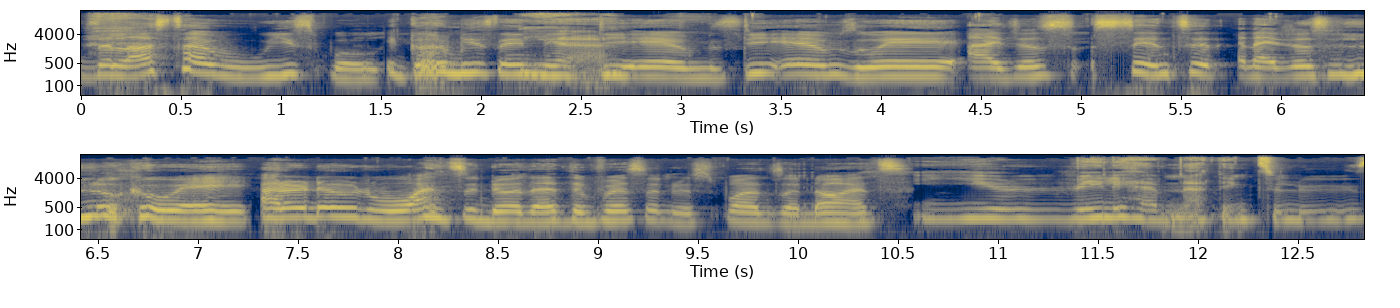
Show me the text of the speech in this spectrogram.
the last time we spoke, it got me sending yeah. DMs. DMs where I just sent it and I just look away. I don't even want to know that the person responds or not. You really have nothing to lose.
